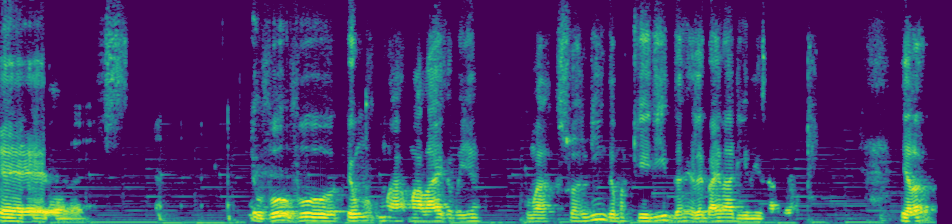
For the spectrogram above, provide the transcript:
É, eu vou, vou ter uma, uma live amanhã uma sua linda, uma querida, ela é bailarina, Isabel. E ela,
